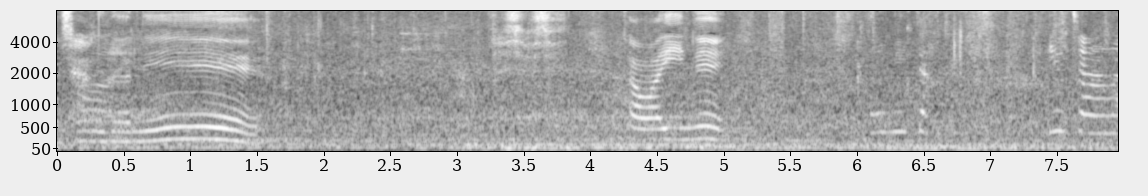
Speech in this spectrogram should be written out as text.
おしゃれだね。かわいいね。あゆみちゃん。ゆうちゃんま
